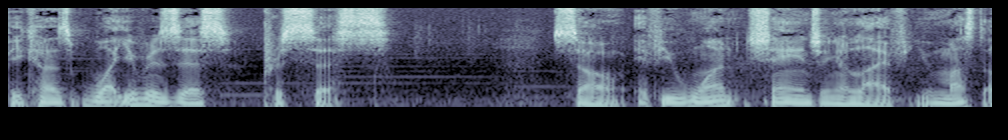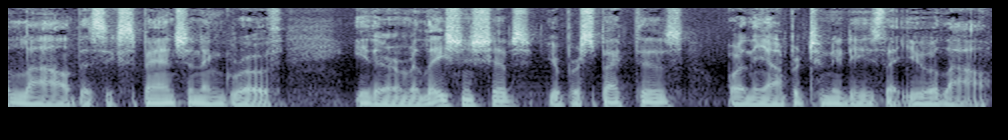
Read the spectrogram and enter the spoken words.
because what you resist persists. So, if you want change in your life, you must allow this expansion and growth either in relationships, your perspectives, or in the opportunities that you allow.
